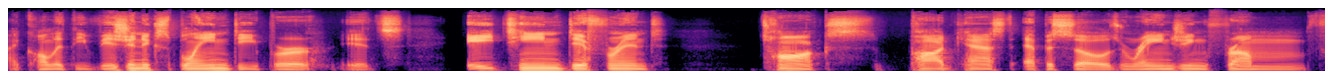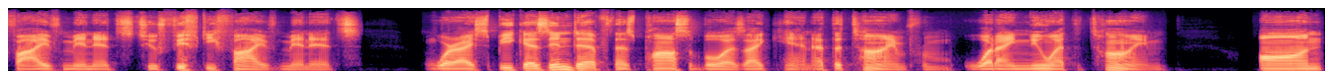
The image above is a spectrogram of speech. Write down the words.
I call it the Vision Explained Deeper. It's 18 different talks, podcast episodes ranging from five minutes to 55 minutes, where I speak as in depth as possible as I can at the time from what I knew at the time on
